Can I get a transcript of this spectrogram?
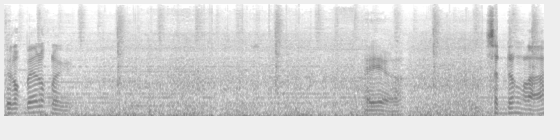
Belok-belok lagi. Iya. sedang lah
